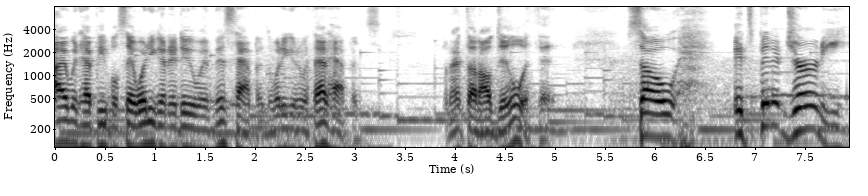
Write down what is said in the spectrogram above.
I would have people say, "What are you going to do when this happens? What are you going to do when that happens?" And I thought I'll deal with it. So, it's been a journey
